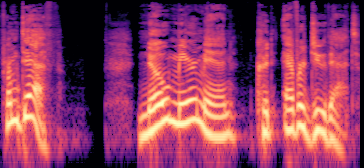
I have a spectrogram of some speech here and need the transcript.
from death. No mere man could ever do that,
